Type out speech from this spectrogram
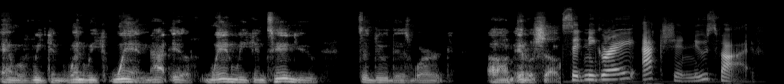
and if we can, when we, when not if, when we continue to do this work, um, it'll show. Sydney Gray, Action News 5.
